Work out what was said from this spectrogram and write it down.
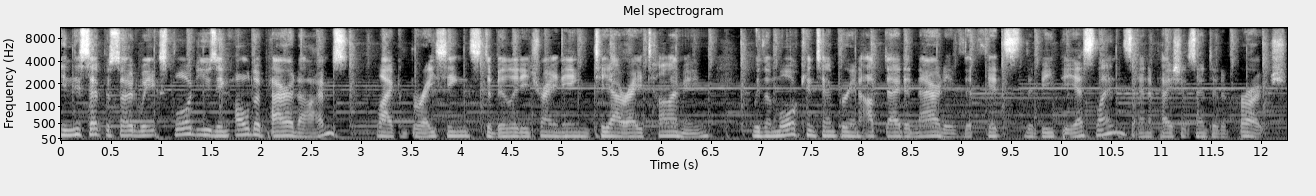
In this episode, we explored using older paradigms like bracing, stability training, TRA timing, with a more contemporary and updated narrative that fits the BPS lens and a patient centered approach.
